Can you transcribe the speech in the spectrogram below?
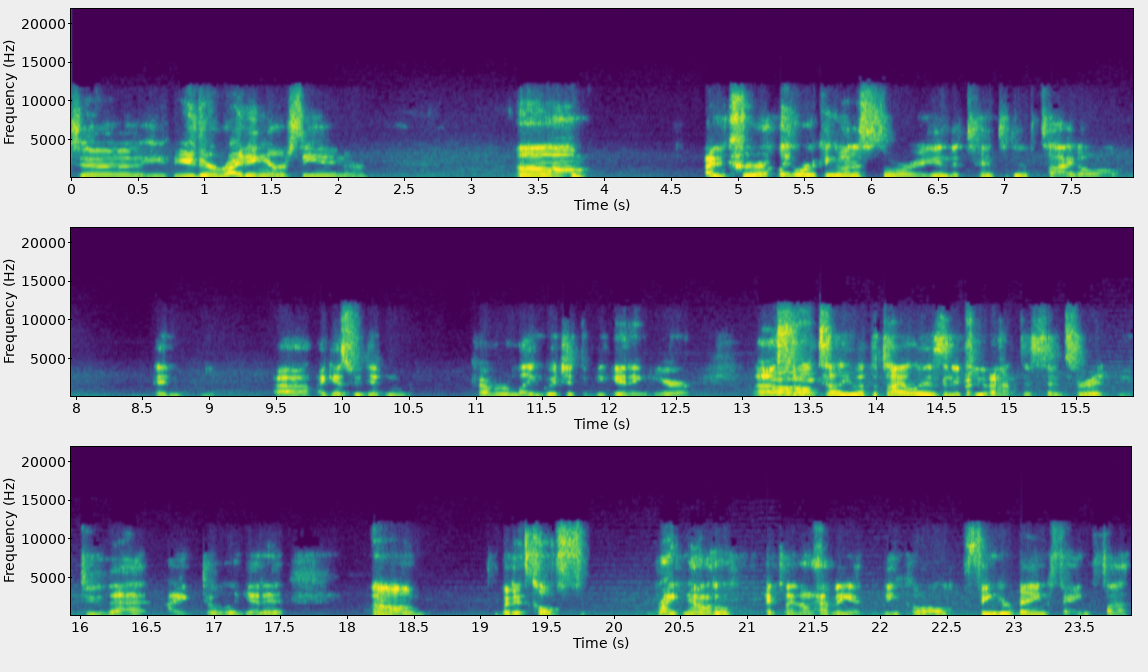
to e- either writing or seeing or Um, I'm currently working on a story in the tentative title, and uh, I guess we didn't cover language at the beginning here. Uh, Oh, so I'll tell you what the title is, and if you have to censor it, you do that. I totally get it. Um, but it's called. Right now, I plan on having it be called Finger Bang Fang Fuck.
